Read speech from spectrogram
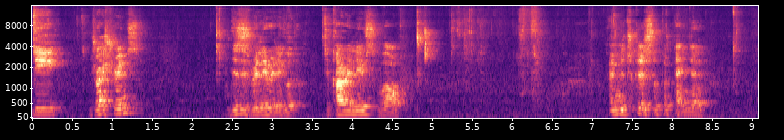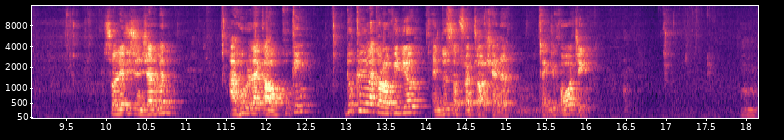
the dry shrimps. This is really, really good. The curry leaves, wow. And the chicken is super tender. So ladies and gentlemen, I hope you like our cooking. Do click like on our video and do subscribe to our channel. Thank you for watching. Mm.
